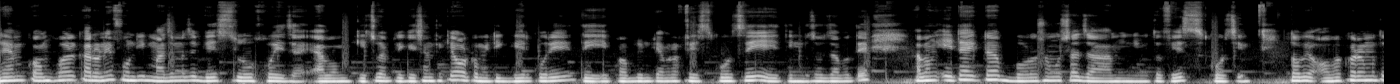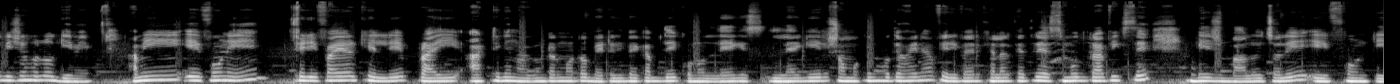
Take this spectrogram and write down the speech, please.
র্যাম কম হওয়ার কারণে ফোনটি মাঝে মাঝে বেশ স্লো হয়ে যায় এবং কিছু অ্যাপ্লিকেশন থেকে অটোমেটিক বের করে এই প্রবলেমটি আমরা ফেস করছি এই তিন বছর যাবতে। এবং এটা একটা বড় সমস্যা যা আমি নিয়মিত ফেস করছি। তবে অবাক করার মতো বিষয় হলো গেমে। আমি এই ফোনে ফ্রি ফায়ার খেললে প্রায় আট থেকে নয় ঘণ্টার মতো ব্যাটারি ব্যাক আপ দিয়ে কোনো ল্যাগ ল্যাগের সম্মুখীন হতে হয় না। ফ্রি ফায়ার খেলার ক্ষেত্রে স্মুথ গ্রাফিক্সে বেশ ভালোই চলে এই ফোনটি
